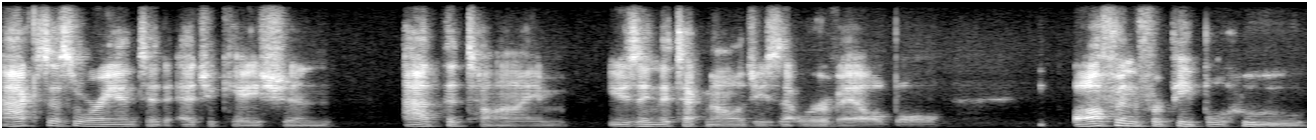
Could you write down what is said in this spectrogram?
access oriented education at the time using the technologies that were available, often for people who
